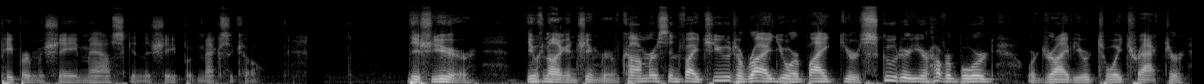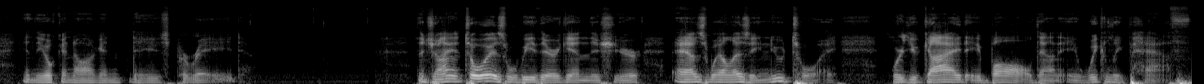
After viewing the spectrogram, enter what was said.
paper mache mask in the shape of Mexico. This year, the Okanogan Chamber of Commerce invites you to ride your bike, your scooter, your hoverboard, or drive your toy tractor in the Okanogan Days Parade. The giant toys will be there again this year, as well as a new toy where you guide a ball down a wiggly path.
